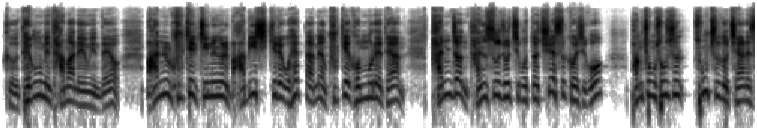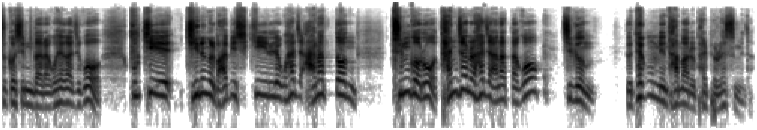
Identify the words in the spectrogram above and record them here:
그 대국민 담화 내용인데요. 만일 국회 기능을 마비시키려고 했다면 국회 건물에 대한 단전 단수 조치부터 취했을 것이고 방총 송출, 송출도 제한했을 것입니다라고 해가지고 국회 기능을 마비시키려고 하지 않았던 증거로 단전을 하지 않았다고 지금 그 대국민 담화를 발표를 했습니다.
